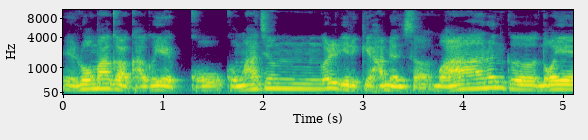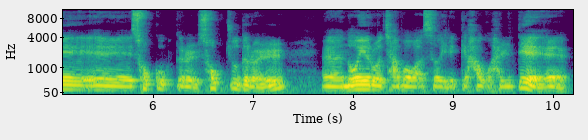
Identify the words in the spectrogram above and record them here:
예, 로마가 과거에 고, 공화정을 이렇게 하면서 많은 그 노예 속국들을 속주들을 예, 노예로 잡아와서 이렇게 하고 할때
